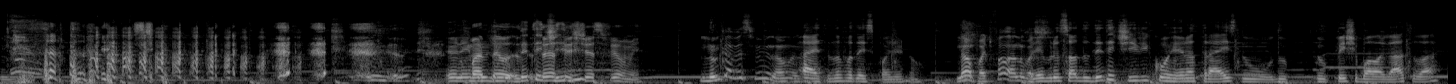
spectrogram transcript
eu lembro Matheus, de um você detetive. assistiu esse filme? Nunca vi esse filme, não, mano. Ah, então não vou dar spoiler, não. Não, pode falar, não Eu vai lembro só do detetive correndo atrás do, do, do peixe bola gato lá.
